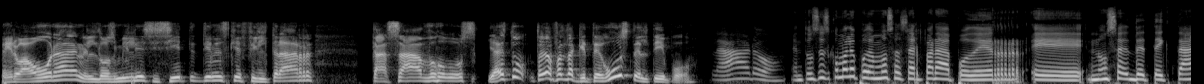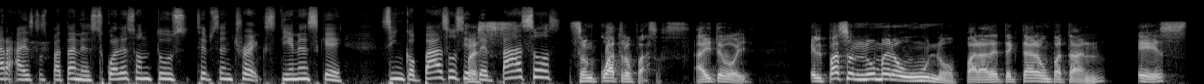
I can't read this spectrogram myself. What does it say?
Pero ahora, en el 2017, tienes que filtrar casados. Y a esto todavía falta que te guste el tipo. Claro. Entonces, ¿cómo le podemos hacer para poder, eh, no sé, detectar a estos patanes? ¿Cuáles son tus tips and tricks? ¿Tienes que cinco pasos, siete Pues, pasos? Son cuatro pasos. Ahí te voy. El paso número uno para detectar a un patán es,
